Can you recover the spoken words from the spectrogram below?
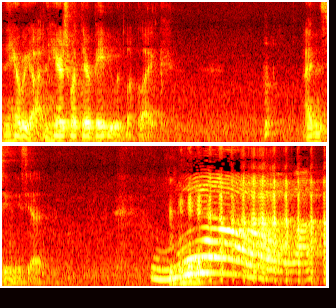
And here we go. And here's what their baby would look like. I haven't seen these yet. Whoa!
